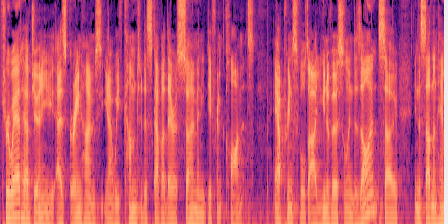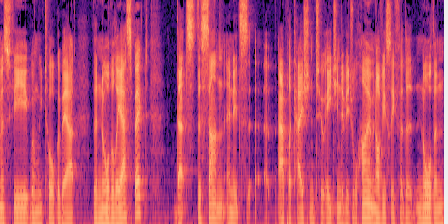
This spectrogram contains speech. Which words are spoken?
throughout our journey as green homes, you know, we've come to discover there are so many different climates. Our principles are universal in design. So, in the southern hemisphere, when we talk about the northerly aspect, that's the sun and its uh, application to each individual home. And obviously, for the northern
